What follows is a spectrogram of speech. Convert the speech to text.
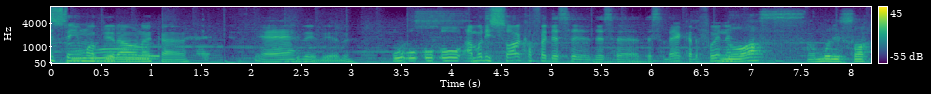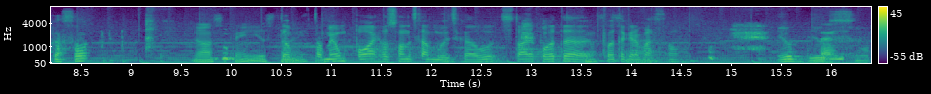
azul. tem uma viral, né, cara? É. Que doideira. O, o, o- o- a Muriçoca foi dessa, dessa, dessa década, foi, né? Nossa, a muriçoca só. Nossa, tem isso também. Tomei um porre ao som dessa música. O- História pra outra, Nossa pra outra gravação. Meu Deus do céu.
